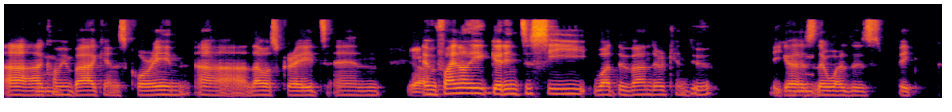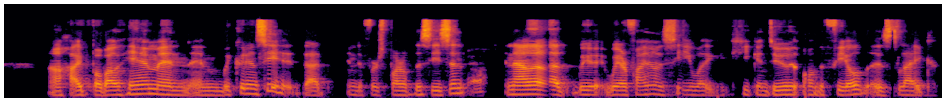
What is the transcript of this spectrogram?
uh, Mm. coming back and scoring. Uh, that was great. And Yeah. and finally getting to see what Evander can do because Mhm. there was this uh, hype about him and and we couldn't see it, that in the first part of the season Yeah. and now that we we are finally see what he can do on the field it's like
